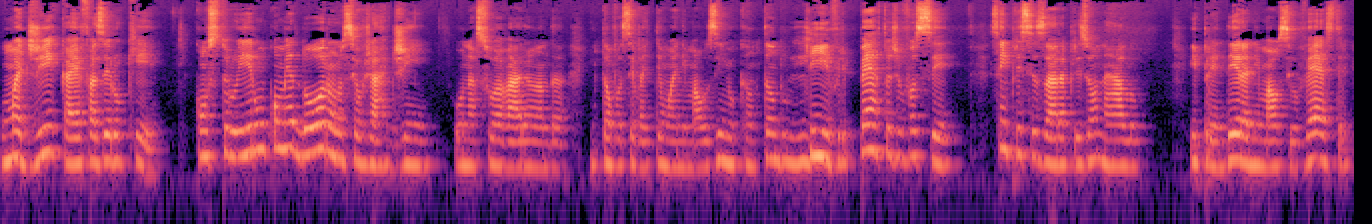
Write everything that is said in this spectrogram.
Uma dica é fazer o quê? Construir um comedouro no seu jardim ou na sua varanda. Então você vai ter um animalzinho cantando livre perto de você, sem precisar aprisioná-lo. E prender animal silvestre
